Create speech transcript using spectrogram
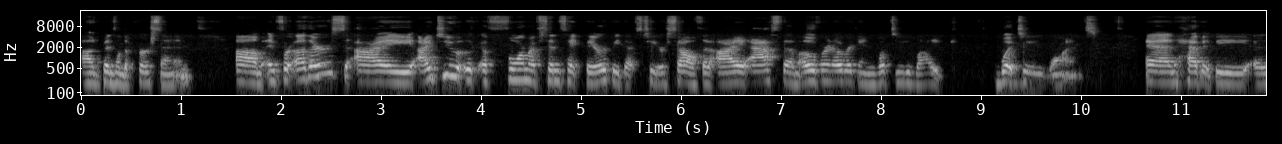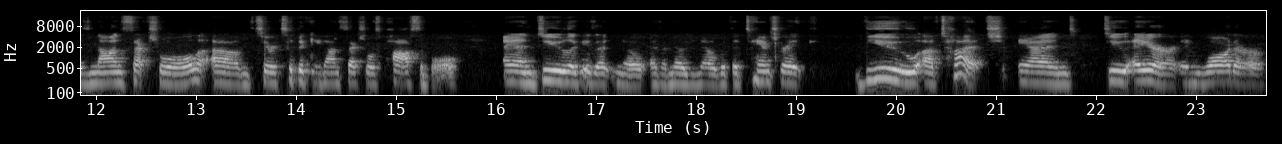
Uh, depends on the person um, and for others, I I do a form of sensate therapy that's to yourself that I ask them over and over again, what do you like? What do you want? And have it be as non-sexual, um, stereotypically non-sexual as possible. And do like is that you know, as I know you know, with the tantric view of touch and do air and water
